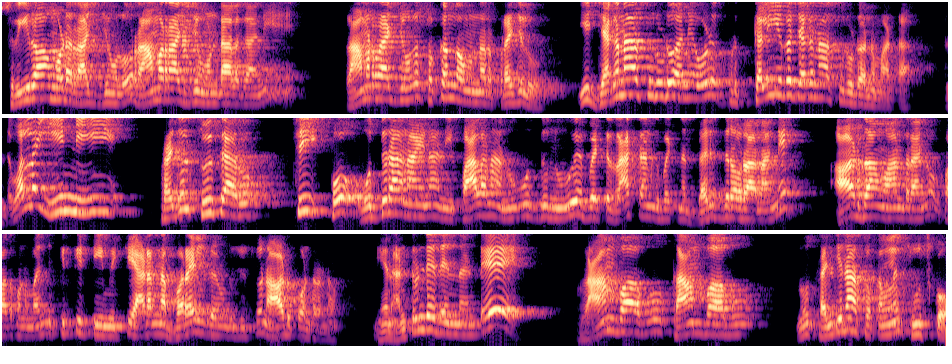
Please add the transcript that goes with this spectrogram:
శ్రీరాముడ రాజ్యంలో రామరాజ్యం ఉండాలి కానీ రామరాజ్యంలో సుఖంగా ఉన్నారు ప్రజలు. ఈ జగనాసురుడు అనేవాడు ఇప్పుడు కలియుగ జగనాసురుడు అనమాట అందువల్ల ఈయన్ని ప్రజలు చూశారు చి పో వద్దురా నాయన నీ పాలన నువ్వొద్దు నువ్వే పెట్టి రాష్ట్రానికి పెట్టిన దరిద్రం రానాన్ని ఆడుదాం ఆంధ్ర అని ఒక పదకొండు మంది క్రికెట్ టీం ఇచ్చి ఆడన్న బరైల్ గ్రౌండ్ చూసుకొని ఆడుకుంటున్నాం. నేను అంటుండేది ఏంటంటే రాంబాబు కాంబాబు నువ్వు సంజనా సుఖంలో చూసుకో.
